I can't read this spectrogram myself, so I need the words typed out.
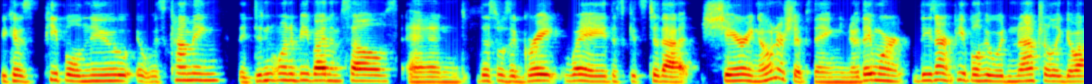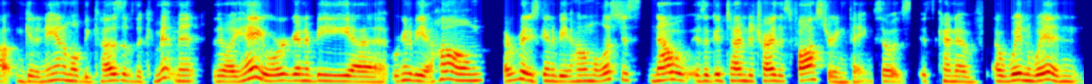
because people knew it was coming. They didn't want to be by themselves. And this was a great way. This gets to that sharing ownership thing. You know, they weren't, these aren't people who would naturally go out and get an animal because of the commitment. They're like, hey, we're going to be, uh, we're going to be at home everybody's going to be at home. Well, let's just now is a good time to try this fostering thing. So it's it's kind of a win-win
